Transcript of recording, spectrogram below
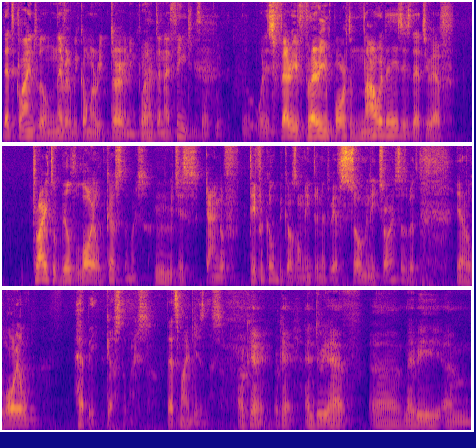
that client will never become a returning client. Right. And I think Exactly. what is very, very important nowadays is that you have try to build loyal customers, which is kind of difficult because on the internet we have so many choices, but yeah, loyal, happy customers. That's my business. Okay. Okay. And do you have uh, maybe um,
